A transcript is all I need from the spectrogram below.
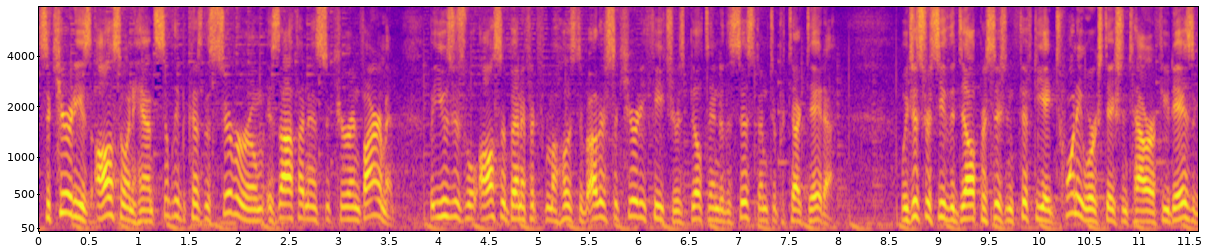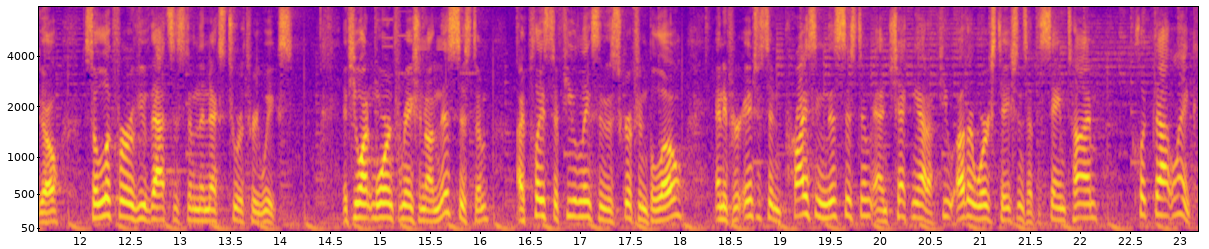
Security is also enhanced simply because the server room is often in a secure environment, but users will also benefit from a host of other security features built into the system to protect data. We just received the Dell Precision 5820 workstation tower a few days ago, so look for a review of that system in the next two or three weeks. If you want more information on this system, I placed a few links in the description below, and if you're interested in pricing this system and checking out a few other workstations at the same time, click that link.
